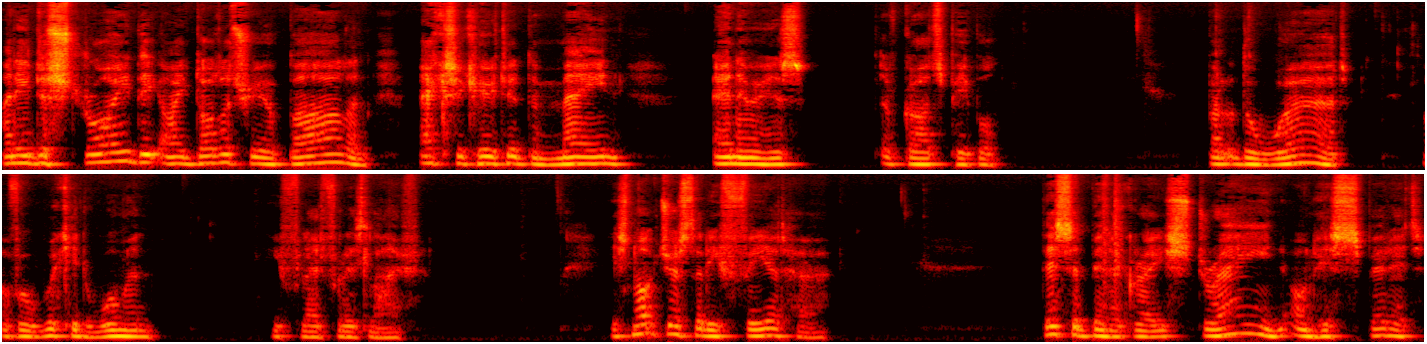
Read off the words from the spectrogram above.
And he destroyed the idolatry of Baal and executed the main enemies of God's people. But at the word of a wicked woman, he fled for his life. It's not just that he feared her. This had been a great strain on his spirit.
